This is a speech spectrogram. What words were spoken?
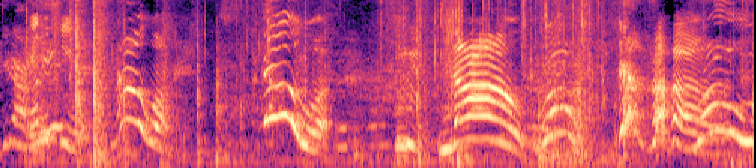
Get out of Let me here. see it. No. No. No. Roll.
